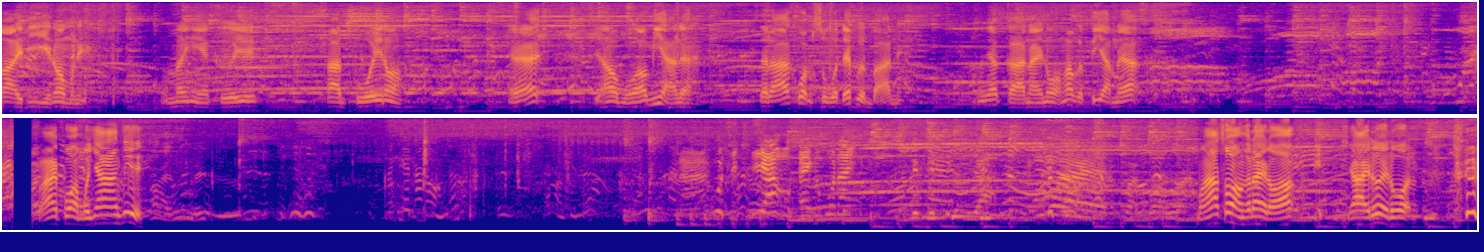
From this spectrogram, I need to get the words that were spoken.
บายดีเนาะมื้อนี้มันมาเฮียเคยทานป่วยเนาะเอ๊ะสิเอาหมูเอาเมียแหละแต่ละความโสดได้เพื่อนบ้านนี่บรรยากาศนายน้องเฮาก็เตรียมแล้วไปพร้อมกับย่างที่เที่ยวออกไปกับบัวได้มาซ่องก็ได้ดอกยายด้วยโดดมาเป็น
